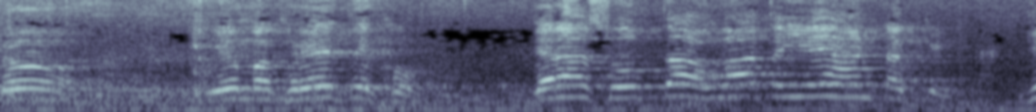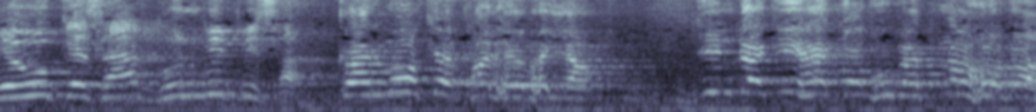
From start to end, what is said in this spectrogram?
लो ये मखरेज देखो। जरा सोखता हुआ तो ये आन टपके। गेहूँ के साथ घुन भी पिसा। कर्मों के फल है भैया। ज़िंदगी है तो भुगतना होगा।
